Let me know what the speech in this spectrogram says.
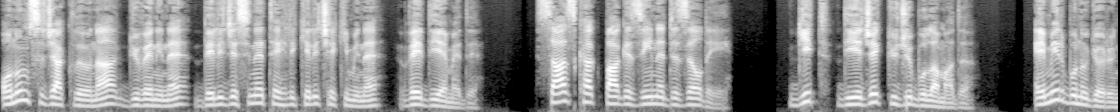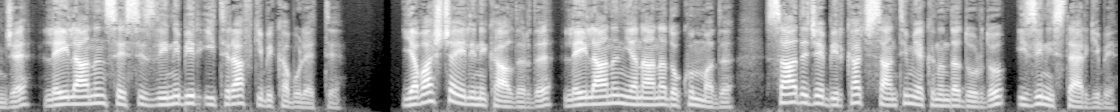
Onun sıcaklığına, güvenine, delicesine tehlikeli çekimine ve diyemedi. Sazkak Bagazina Dizildi. Git, diyecek gücü bulamadı. Emir bunu görünce, Leyla'nın sessizliğini bir itiraf gibi kabul etti. Yavaşça elini kaldırdı, Leyla'nın yanağına dokunmadı, sadece birkaç santim yakınında durdu, izin ister gibi.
